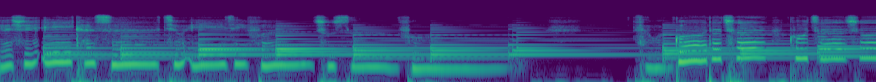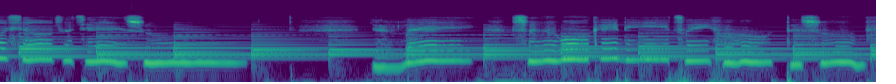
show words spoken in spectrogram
也许一开始就已经分出胜负。曾吻过的唇，哭着说笑着结束。眼泪是我给你最后的束缚，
